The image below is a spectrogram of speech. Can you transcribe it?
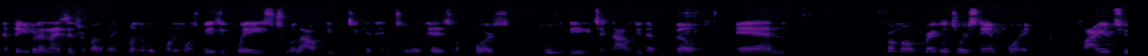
and thank you for that nice intro, by the way. One of the, one of the most basic ways to allow people to get into it is, of course, through the technology that we built. And from a regulatory standpoint, prior to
